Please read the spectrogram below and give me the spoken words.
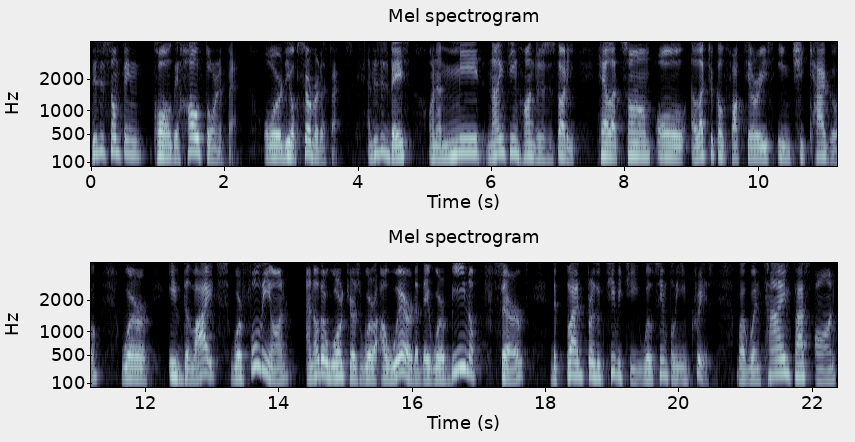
This is something called the Hawthorne effect or the observer effects. And this is based on a mid 1900s study held at some old electrical factories in Chicago, where if the lights were fully on and other workers were aware that they were being observed, the plant productivity will simply increase. But when time passed on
